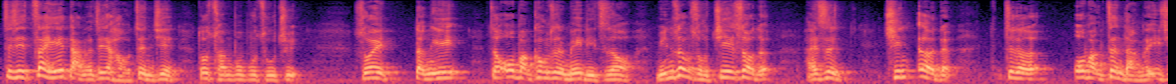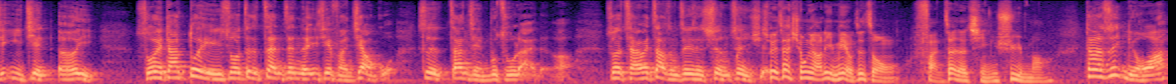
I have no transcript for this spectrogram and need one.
这些在野党的这些好政见都传播不出去，所以等于这欧榜控制了媒体之后，民众所接受的还是亲俄的这个欧榜政党的一些意见而已，所以他对于说这个战争的一些反效果是彰显不出来的啊，所以才会造成这次胜胜选。所以在匈牙利没有这种反战的情绪吗？当然是有啊，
